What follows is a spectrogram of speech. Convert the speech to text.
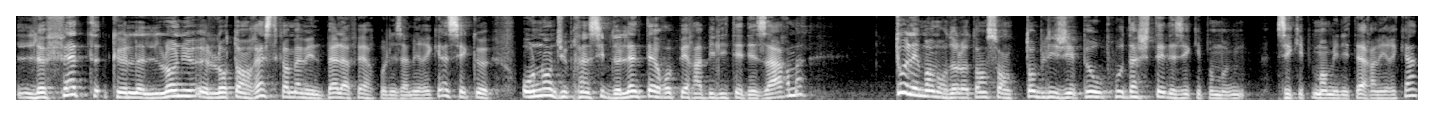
le fait que l'OTAN reste quand même une belle affaire pour les Américains, c'est que, au nom du principe de l'interopérabilité des armes, tous les membres de l'OTAN sont obligés, peu ou prou, d'acheter des équipements, équipements militaires américains.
